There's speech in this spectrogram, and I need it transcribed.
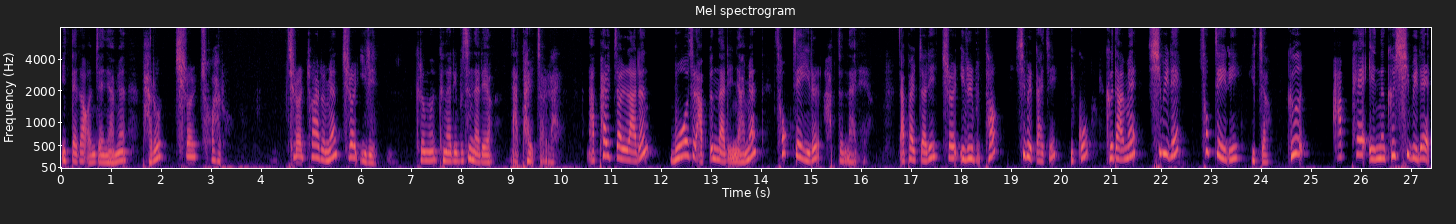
이때가 언제냐면 바로 7월 초하루. 7월 초하루면 7월 1일. 그러면 그날이 무슨 날이에요? 나팔절날. 나팔절날은 무엇을 앞둔 날이냐 하면 속죄일을 앞둔 날이에요. 나팔절이 7월 1일부터 10일까지 있고 그 다음에 10일에 속죄일이 있죠. 그 앞에 있는 그 10일에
